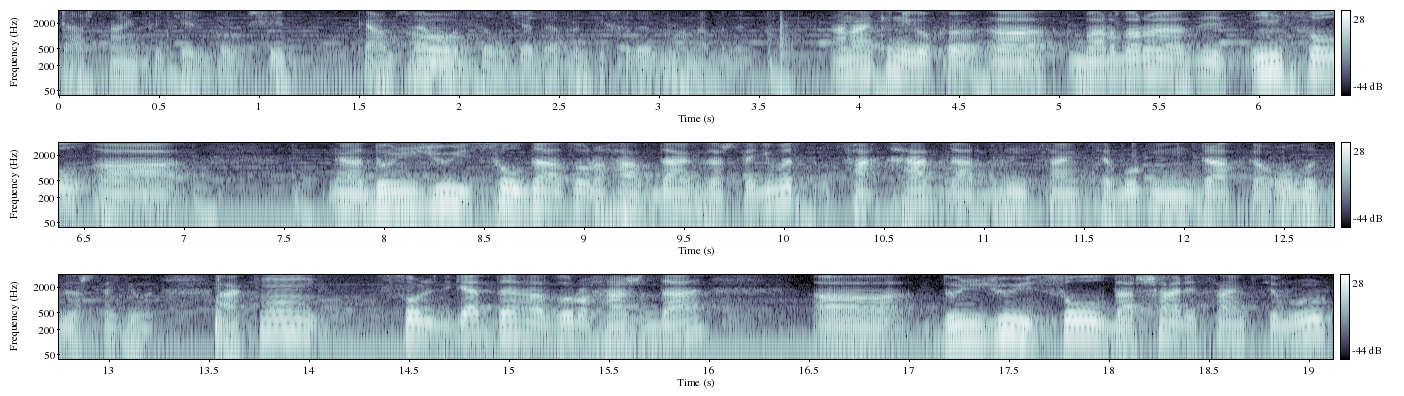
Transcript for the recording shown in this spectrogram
дар санкт петербург шид гапза О. буд ки уҷа дар руди худат ма набудем анаки нигоҳ кун бародарои азиз имсол донишҷӯи сол 2017 гузаштагӣ буд фақат дар дуруни санкт петербург ленинградская област гузаштагӣ буд. Акнун соли дигар 2018 а, донишҷӯи сол дар шаҳри санкт петербург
